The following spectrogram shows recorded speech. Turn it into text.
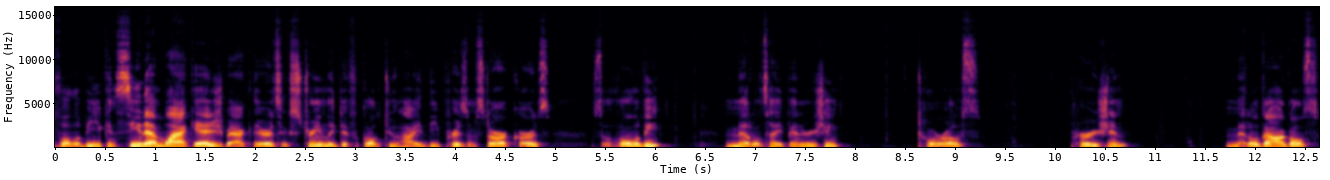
Vullaby. You can see that black edge back there. It's extremely difficult to hide the Prism Star cards. So Vullaby, Metal type Energy, Tauros, Persian, Metal Goggles,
